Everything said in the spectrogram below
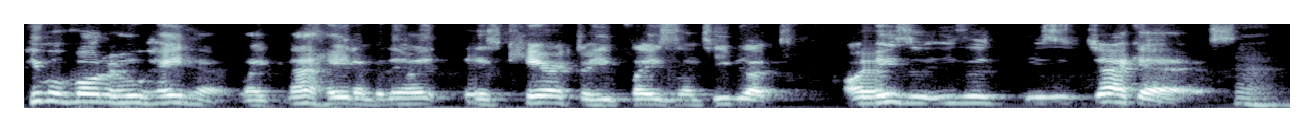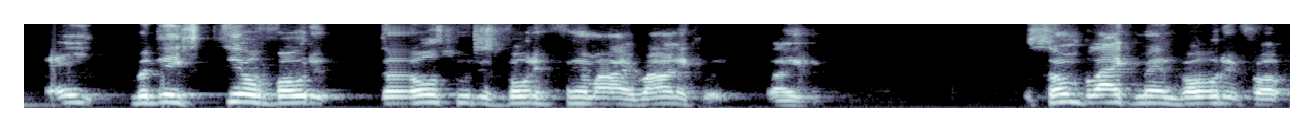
people voted who hate him. Like not hate him, but then his character he plays on TV. Like oh, he's a he's a he's a jackass. Hmm. Yeah. He- but they still voted those who just voted for him ironically. Like some black men voted for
